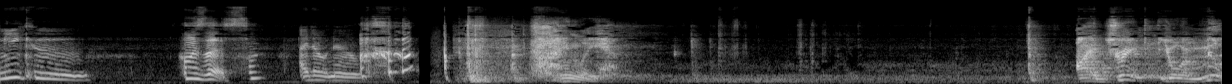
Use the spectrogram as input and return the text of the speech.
Miku. Who's this? I don't know. Finally. I drink your milk.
